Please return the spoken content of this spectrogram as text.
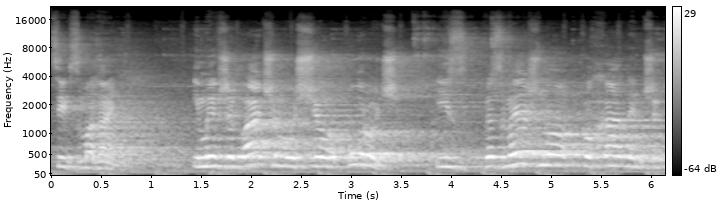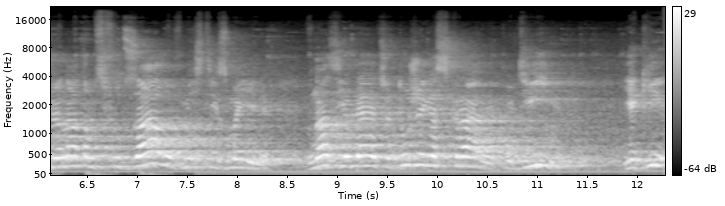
цих змагань. І ми вже бачимо, що поруч із безмежно коханим чемпіонатом з футзалу в місті Ізмаїлі в нас з'являються дуже яскраві події, які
